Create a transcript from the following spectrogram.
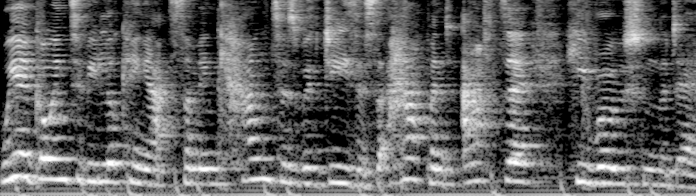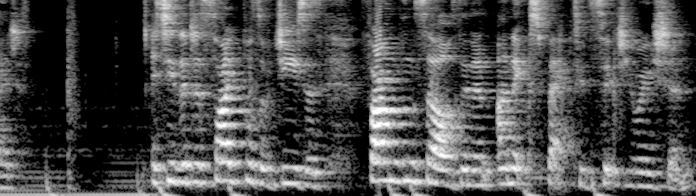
we are going to be looking at some encounters with Jesus that happened after he rose from the dead. You see, the disciples of Jesus found themselves in an unexpected situation.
